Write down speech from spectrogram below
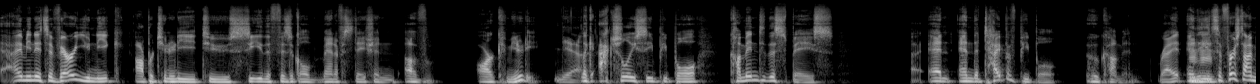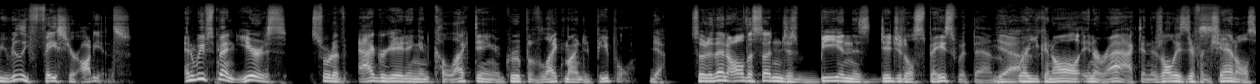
I- mean, it's a very unique opportunity to see the physical manifestation of our community. Yeah. Like actually see people come into the space, uh, and and the type of people who come in, right? And Mhm. it's the first time you really face your audience. and we've spent years sort of aggregating and collecting a group of like-minded people. Yeah. So to then all of a sudden just be in this digital space with them Yeah. where you can all interact and there's all these different channels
